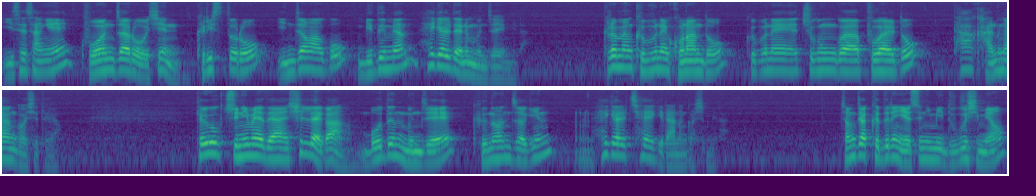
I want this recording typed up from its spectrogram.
이 세상의 구원자로 오신 그리스도로 인정하고 믿으면 해결되는 문제입니다. 그러면 그분의 고난도, 그분의 죽음과 부활도 다 가능한 것이 돼요. 결국 주님에 대한 신뢰가 모든 문제의 근원적인 해결책이라는 것입니다. 정작 그들은 예수님이 누구시며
